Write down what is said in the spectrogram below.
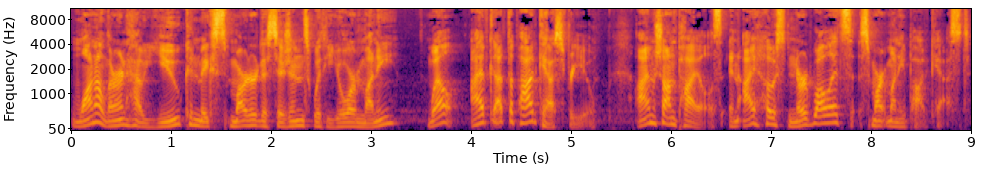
Want to learn how you can make smarter decisions with your money? Well, I've got the podcast for you. I'm Sean Pyles, and I host NerdWallet's Smart Money Podcast.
